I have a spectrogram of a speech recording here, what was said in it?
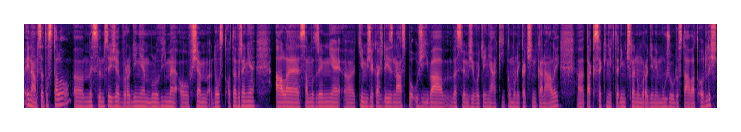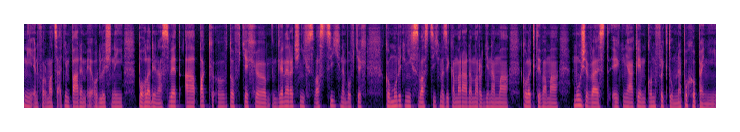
i nám se to stalo. Eh, myslím si, že v rodině mluvíme o všem dost otevřeně, ale samozřejmě eh, tím, že každý z nás používá ve svém životě nějaký komunikační kanály, eh, tak se k některým členům rodiny můžou dostávat odlišné informace a tím pádem i odlišné pohledy na svět a pak to v těch generačních svazcích nebo v těch komunitních svazcích mezi kamarádama, rodinama, kolektivama může vést i k nějakým konfliktům, nepochopení,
